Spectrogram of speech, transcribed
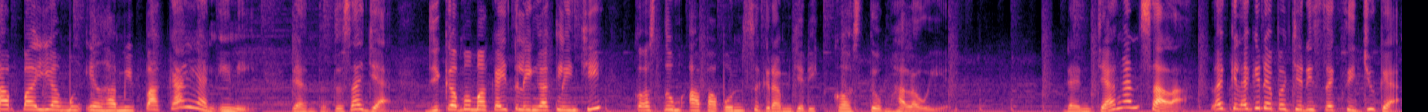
apa yang mengilhami pakaian ini. Dan tentu saja, jika memakai telinga kelinci, kostum apa pun segera menjadi kostum Halloween. Dan jangan salah, laki-laki dapat jadi seksi juga.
